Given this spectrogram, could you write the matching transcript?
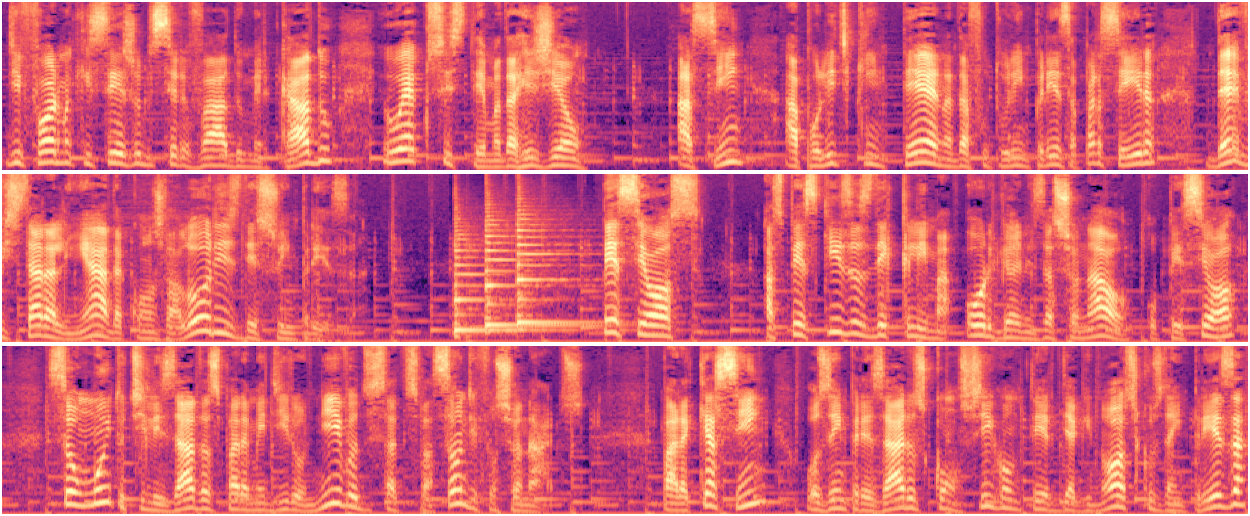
de forma que seja observado o mercado e o ecossistema da região Assim, a política interna da futura empresa parceira deve estar alinhada com os valores de sua empresa. PCOs As pesquisas de clima organizacional, o PCO, são muito utilizadas para medir o nível de satisfação de funcionários, para que assim os empresários consigam ter diagnósticos da empresa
